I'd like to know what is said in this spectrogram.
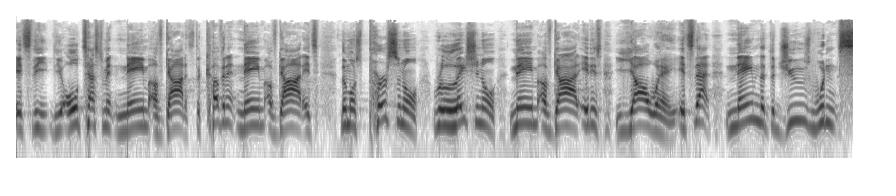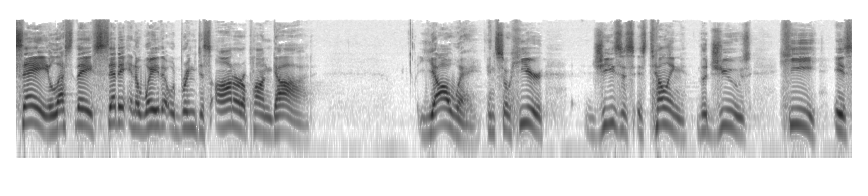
It's the, the Old Testament name of God. It's the covenant name of God. It's the most personal, relational name of God. It is Yahweh. It's that name that the Jews wouldn't say lest they said it in a way that would bring dishonor upon God. Yahweh. And so here, Jesus is telling the Jews, he is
